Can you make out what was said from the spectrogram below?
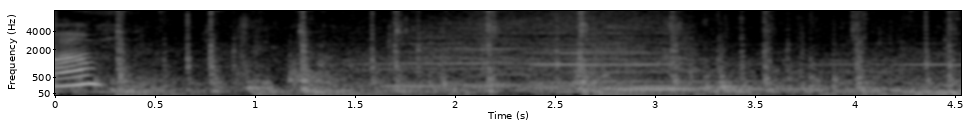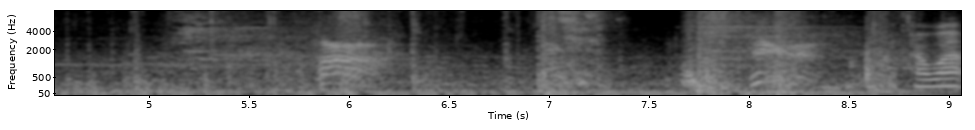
Aua. Aua.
